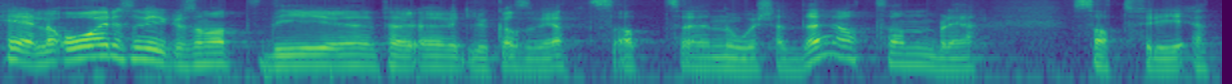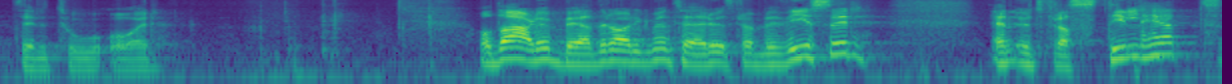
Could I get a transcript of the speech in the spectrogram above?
hele år så virker det som at de, eh, Lukas vet at eh, noe skjedde, at han ble satt fri etter to år. Og da er det jo bedre å argumentere ut fra beviser enn ut fra stillhet,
